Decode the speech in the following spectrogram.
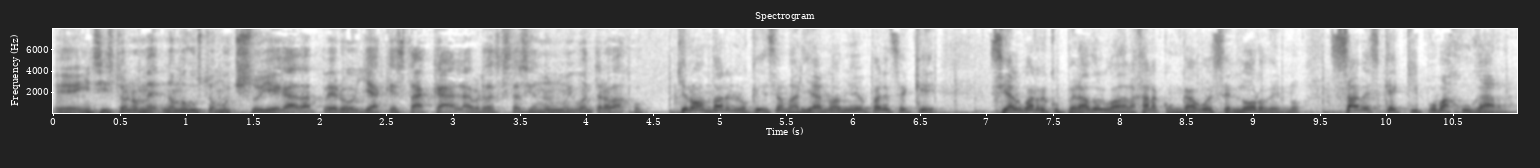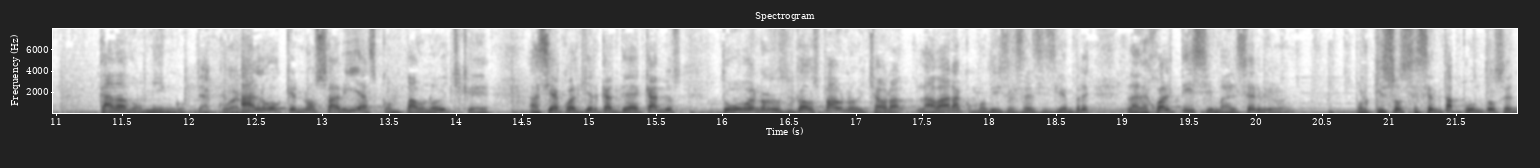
eh, insisto, no me, no me gustó mucho su llegada, pero ya que está acá, la verdad es que está haciendo un muy buen trabajo. Quiero andar en lo que dice Mariano. A mí me parece que si algo ha recuperado el Guadalajara con Gago es el orden, ¿no? Sabes qué equipo va a jugar cada domingo. De acuerdo. Algo que no sabías con Paunovic, que hacía cualquier cantidad de cambios. Tuvo buenos resultados Paunovic. Ahora, la vara, como dice Ceci siempre, la dejó altísima el serbio, ¿eh? Porque hizo 60 puntos en,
